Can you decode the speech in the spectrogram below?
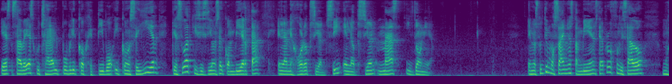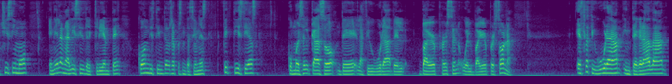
es saber escuchar al público objetivo y conseguir que su adquisición se convierta en la mejor opción, sí, en la opción más idónea. En los últimos años también se ha profundizado muchísimo en el análisis del cliente con distintas representaciones ficticias como es el caso de la figura del buyer person o el buyer persona. Esta figura integrada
